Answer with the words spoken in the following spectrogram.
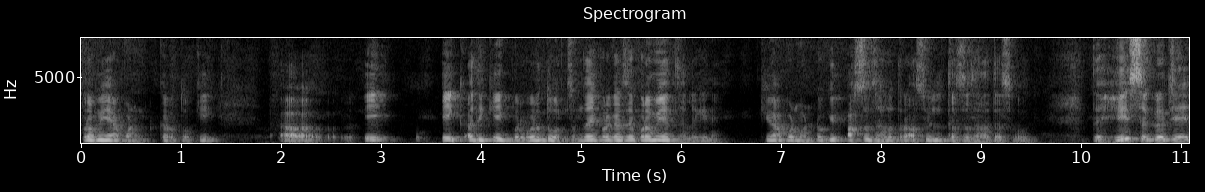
प्रमेय आपण करतो की एक एक अधिक एक बरोबर दोन. समजा एक प्रकारचं प्रमेयच झालं की नाही. किंवा आपण म्हणतो की असं झालं तर असं होईल तसं झालं तसं होईल. तर हे सगळं जे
